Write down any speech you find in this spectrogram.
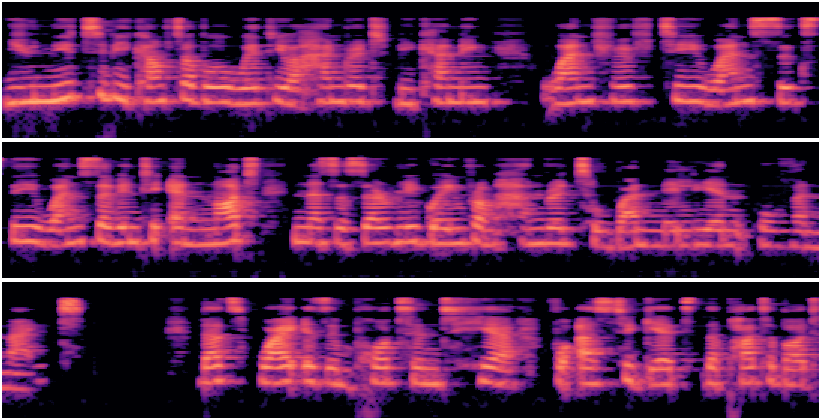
you need to be comfortable with your 100 becoming 150, 160, 170, and not necessarily going from 100 to 1 million overnight. That's why it's important here for us to get the part about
